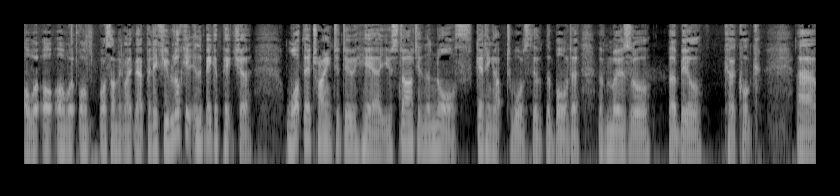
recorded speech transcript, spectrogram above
or, or, or, or, or something like that. But if you look at it in the bigger picture, what they're trying to do here, you start in the north, getting up towards the, the border of Mosul, Erbil, Kirkuk, uh,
